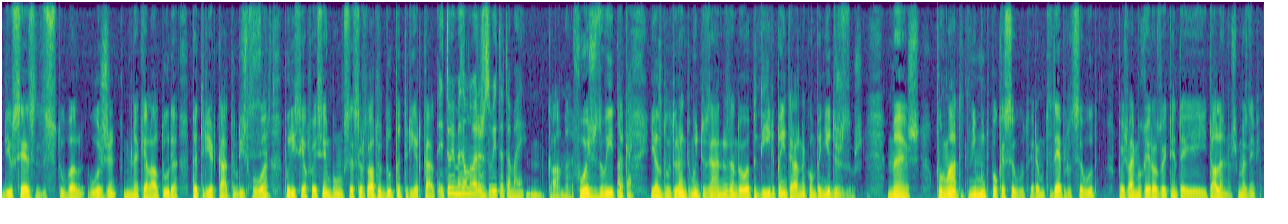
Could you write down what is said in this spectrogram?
Diocese de Setúbal, hoje, naquela altura, Patriarcado de Lisboa, certo. por isso ele foi sempre um sacerdote do Patriarcado. Então, mas ele não era jesuíta também? Calma, foi jesuíta. Okay. Ele, durante muitos anos, andou a pedir para entrar na Companhia de Jesus. Mas, por um lado, tinha muito pouca saúde, era muito débil de saúde, depois vai morrer aos 80 e tal anos, mas enfim.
